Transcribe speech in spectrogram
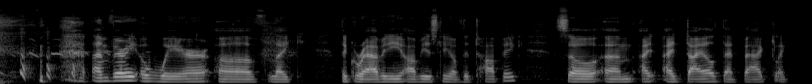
I'm very aware of like the gravity, obviously, of the topic. So um, I I dialed that back like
